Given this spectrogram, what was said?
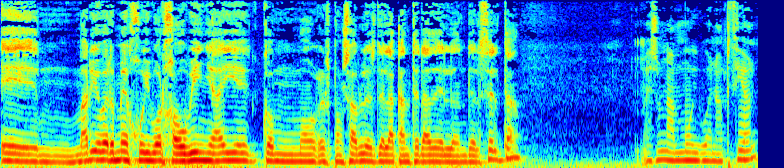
eh, Mario Bermejo y Borja Ubiña ahí como responsables de la cantera del, del Celta, Es una muy buena opción.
